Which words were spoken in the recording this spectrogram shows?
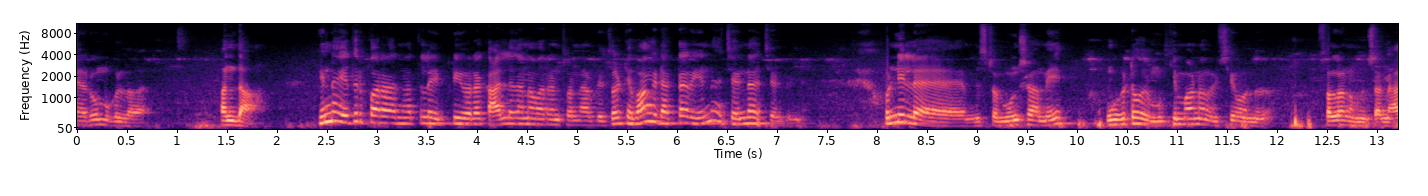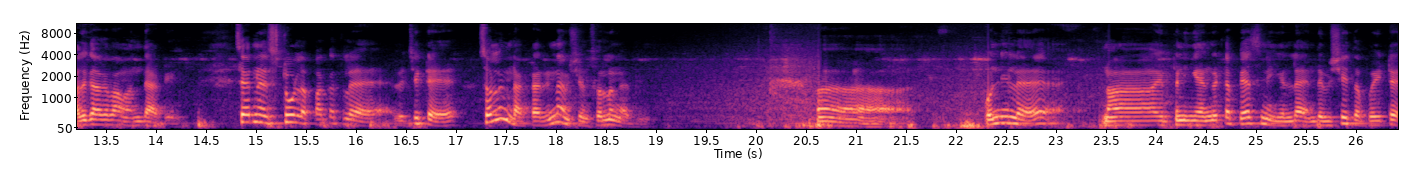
என் ரூமுக்குள்ளே வந்தா. என்ன எதிர்பாராத நேரத்தில் இப்படி வர? காலைல தானே வரேன்னு சொன்னேன் அப்படின்னு சொல்லிட்டு வாங்க டாக்டர் என்னாச்சு என்னாச்சு? அப்படின்னு. ஒன்றும் இல்லை மிஸ்டர் முன்சாமி உங்ககிட்ட ஒரு முக்கியமான விஷயம் ஒன்று சொல்லணும் முன்சாமி. அதுக்காக தான் வந்தேன் அப்படின்னு. சரி நான் ஸ்டூலில் பக்கத்தில் வச்சுட்டு சொல்லுங்கள் டாக்டர் என்ன விஷயம்? சொல்லுங்கள் அப்படின்னு. ஒன்றும் இல்லை நான் இப்போ நீங்கள் என்கிட்ட பேசுனீங்கல்ல இந்த விஷயத்தை போயிட்டு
